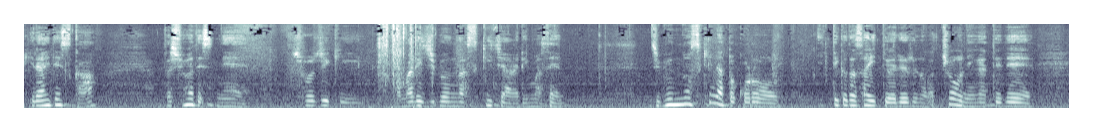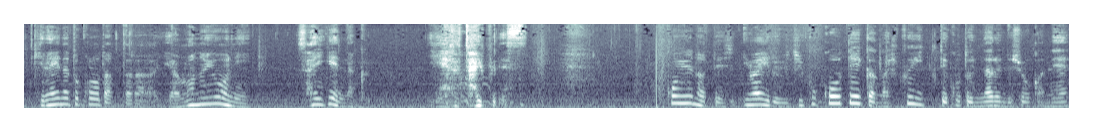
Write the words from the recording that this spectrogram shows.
嫌いですか？私はですね、正直あまり自分が好きじゃありません。自分の好きなところを言ってくださいって言われるのが超苦手で嫌いなところだったら山のように際限なく言えるタイプです。こういうのっていわゆる自己肯定感が低いってことになるんでしょうかね。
